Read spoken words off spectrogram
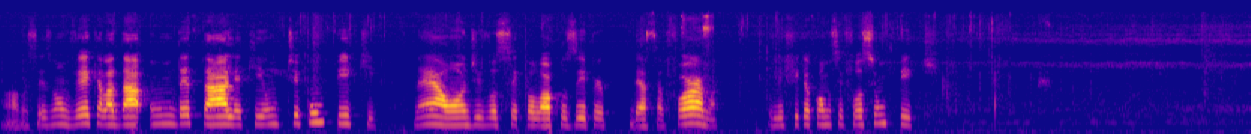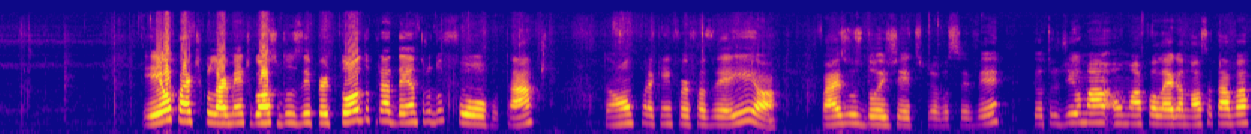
Ó, vocês vão ver que ela dá um detalhe aqui, um tipo um pique né? Onde você coloca o zíper dessa forma, ele fica como se fosse um pique. Eu particularmente gosto do zíper todo para dentro do forro, tá? Então, para quem for fazer aí, ó, faz os dois jeitos para você ver. Que outro dia uma, uma colega nossa tava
